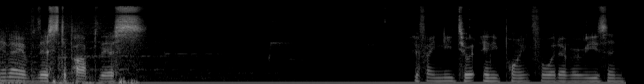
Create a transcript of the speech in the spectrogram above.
And I have this to pop this. If I need to at any point for whatever reason.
